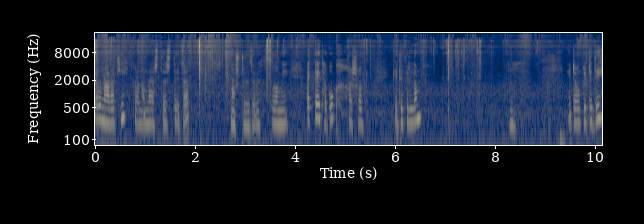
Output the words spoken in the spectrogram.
এটাও না রাখি কারণ আমরা আস্তে আস্তে এটা নষ্ট হয়ে যাবে। তো আমি একটাই থাকুক আর সব কেটে ফেললাম। হুম, এটাও কেটে দিই।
